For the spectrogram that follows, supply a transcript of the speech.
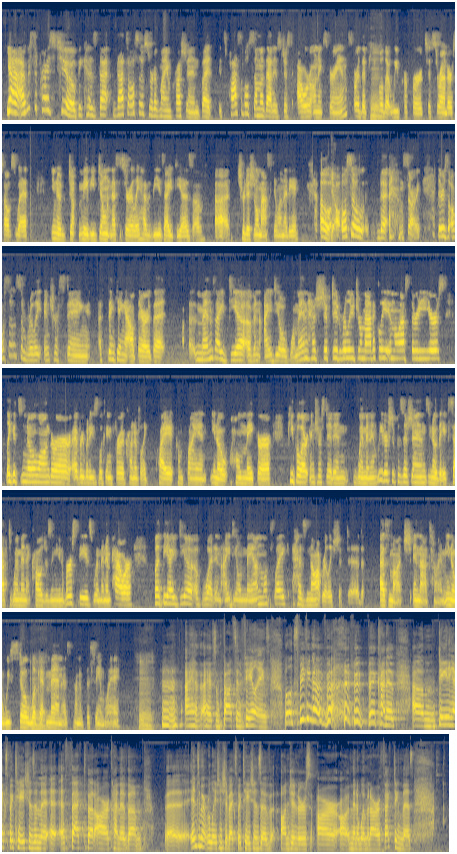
Yeah, I was surprised too because that that's also sort of my impression. But it's possible some of that is just our own experience or the people mm. that we prefer to surround ourselves with. You know, don't, maybe don't necessarily have these ideas of uh, traditional masculinity. Oh, yeah. also the I'm sorry. There's also some really interesting thinking out there that uh, men's idea of an ideal woman has shifted really dramatically in the last 30 years. Like it's no longer everybody's looking for a kind of like quiet, compliant, you know, homemaker. People are interested in women in leadership positions. You know, they accept women at colleges and universities, women in power. But the idea of what an ideal man looks like has not really shifted as much in that time. You know, we still look mm. at men as kind of the same way. Hmm. Hmm. I have I have some thoughts and feelings. Well, speaking of the, the kind of um, dating expectations and the effect that our kind of um, uh, intimate relationship expectations of on genders are, are, men and women are affecting this.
